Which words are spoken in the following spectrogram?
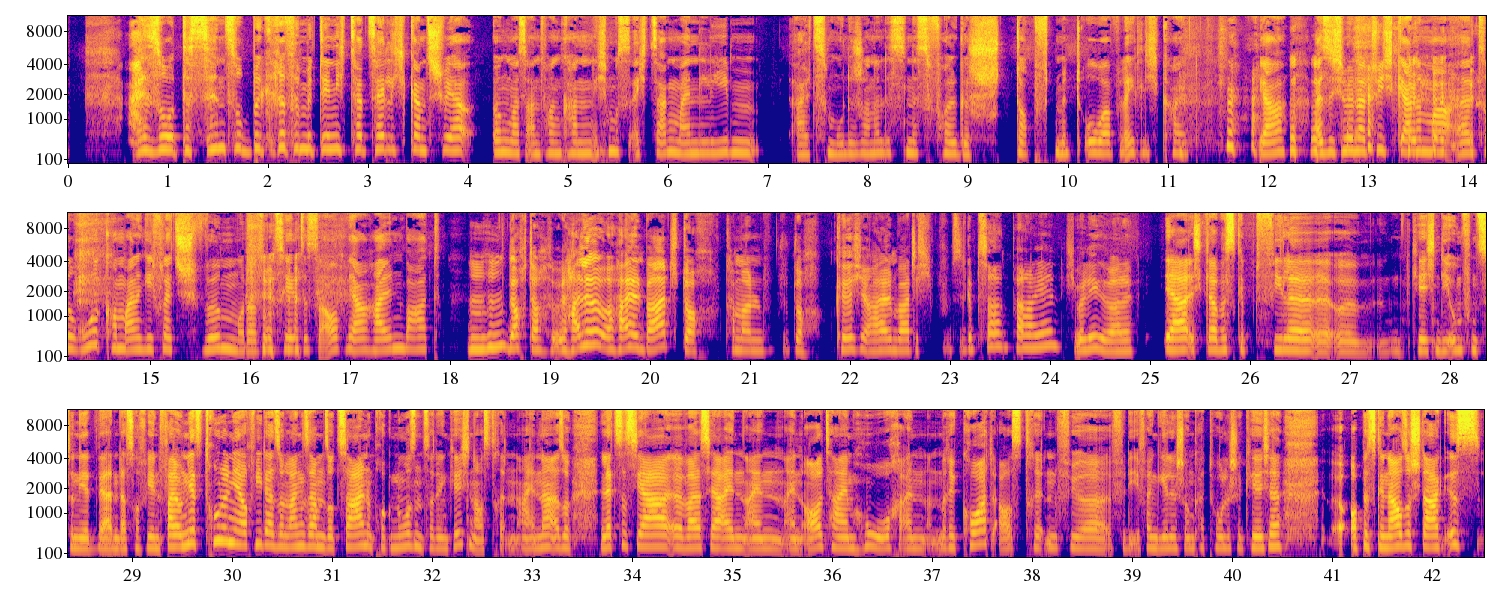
Also, das sind so Begriffe, mit denen ich tatsächlich ganz schwer irgendwas anfangen kann. Ich muss echt sagen, mein Leben als Modejournalistin ist voll gestopft mit Oberflächlichkeit. ja, also ich will natürlich gerne mal äh, zur Ruhe kommen, dann gehe ich vielleicht schwimmen oder so zählt es auch. Ja, Hallenbad. Mhm, doch, doch. Halle, Hallenbad, doch. Kann man, doch. Kirche, Hallenbad. Gibt es da Parallelen? Ich überlege gerade. Ja, ich glaube, es gibt viele äh, äh, Kirchen, die umfunktioniert werden, das auf jeden Fall. Und jetzt trudeln ja auch wieder so langsam so Zahlen und Prognosen zu den Kirchenaustritten ein. Ne? Also letztes Jahr äh, war es ja ein, ein, ein All-Time-Hoch, ein Rekordaustritten für, für die evangelische und katholische Kirche. Ob es genauso stark ist,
